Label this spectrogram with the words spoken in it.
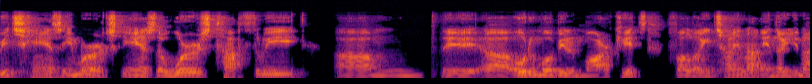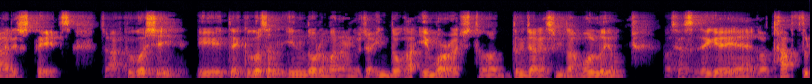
Which has emerged as the world's top three um, the uh, automobile market following China and the United States. 자, 그것이 이때 그것은 인도를 말하는 거죠. 인도가 emerged 어, 등장했습니다. 뭘로요? 어, 세- 세계의 탑 3,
